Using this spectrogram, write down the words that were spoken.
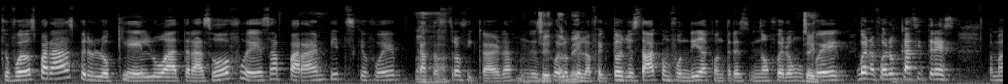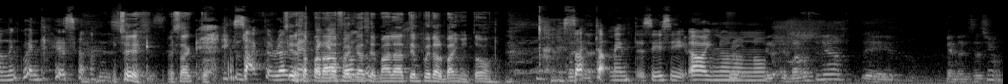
que fue dos paradas, pero lo que lo atrasó fue esa parada en pits que fue Ajá. catastrófica, ¿verdad? Eso Sí, fue lo que lo afectó. Yo estaba confundida con tres, no fueron, Sí. fue, bueno, fueron casi tres, tomando en cuenta eso. Sí, exacto. Exacto, Sí, realmente. esa parada fue que hace mal, le da tiempo de ir al baño y todo. Exactamente, sí, sí. Ay, no, Pero no, no. El, el man no tenía eh, penalización,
